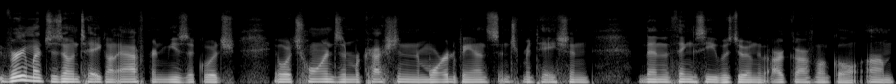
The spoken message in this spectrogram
very much his own take on African music, which in which horns and percussion and more advanced instrumentation than the things he was doing with Art Garfunkel. Um,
